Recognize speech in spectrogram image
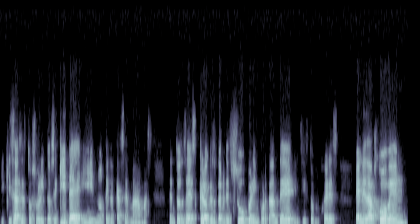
y quizás esto solito se quite y no tenga que hacer nada más. Entonces, creo que eso también es súper importante, insisto, mujeres en edad joven,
